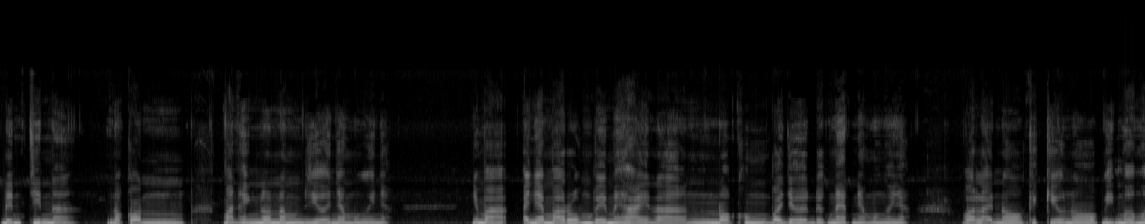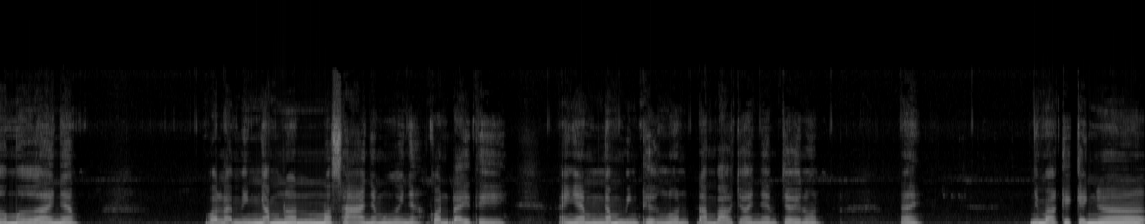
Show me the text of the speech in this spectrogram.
đến chín nè, nó còn màn hình nó nằm giữa nha mọi người nhé nhưng mà anh em mà rôm V12 là nó không bao giờ được nét nha mọi người nhé và lại nó cái kiểu nó bị mờ mờ mờ anh em. Và lại mình ngắm nó nó xa nha mọi người nha. Còn đây thì anh em ngắm bình thường luôn đảm bảo cho anh em chơi luôn. Đấy. Nhưng mà cái kính ờ,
